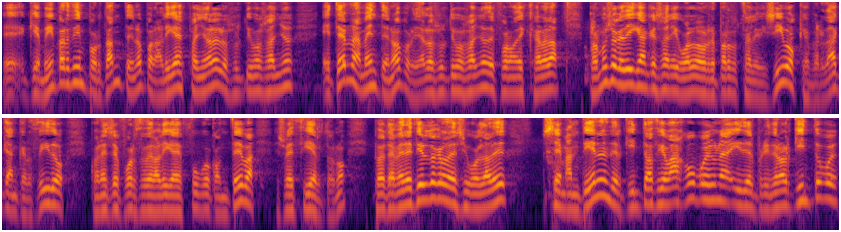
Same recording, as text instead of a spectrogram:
eh, que a mí me parece importante, ¿no? Para la Liga Española en los últimos años, eternamente, ¿no? Pero ya en los últimos años de forma descarada, por mucho que digan que se han igualado los repartos televisivos, que es verdad que han crecido con ese esfuerzo de la Liga de Fútbol con Teba, eso es cierto, ¿no? Pero también es cierto que las desigualdades se mantienen del quinto hacia abajo, pues una, y del primero al quinto, pues,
